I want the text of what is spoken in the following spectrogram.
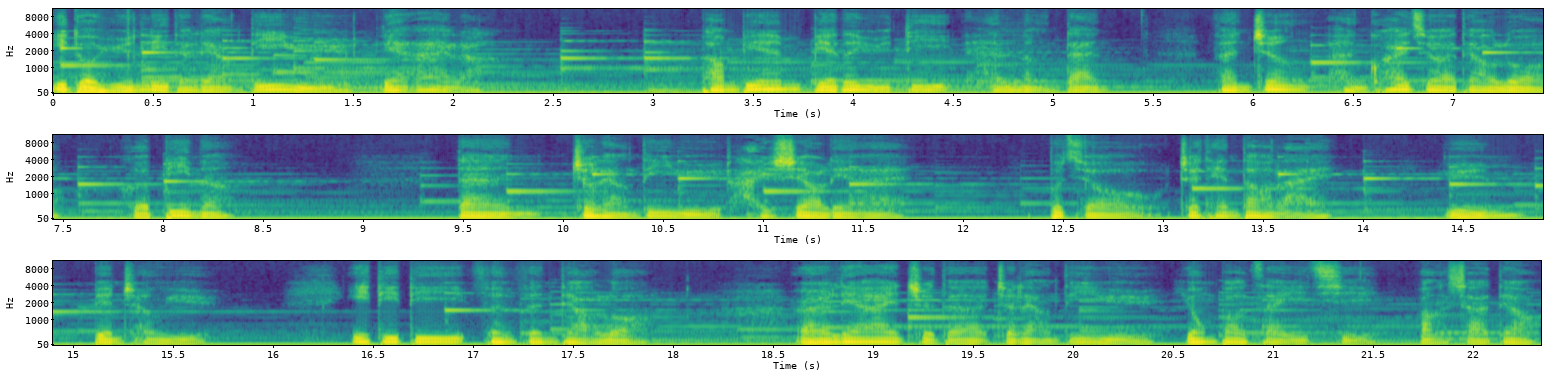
一朵云里的两滴雨恋爱了，旁边别的雨滴很冷淡，反正很快就要掉落，何必呢？但这两滴雨还是要恋爱。不久这天到来，云变成雨，一滴滴纷纷掉落，而恋爱着的这两滴雨拥抱在一起往下掉，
